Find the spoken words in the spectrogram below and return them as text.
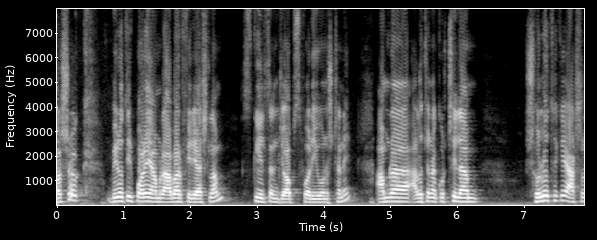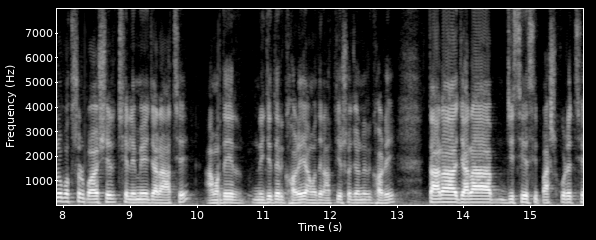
দর্শক, বিরতির পরে আমরা আবার ফিরে আসলাম। Skills and jobs for you অনুষ্ঠানে। আমরা আলোচনা করছিলাম ষোলো থেকে আঠারো বছর বয়সের ছেলে মেয়ে যারা আছে, আমাদের নিজেদের ঘরে, আমাদের আত্মীয় স্বজনের ঘরে, তারা যারা জিসিএসসি পাশ করেছে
